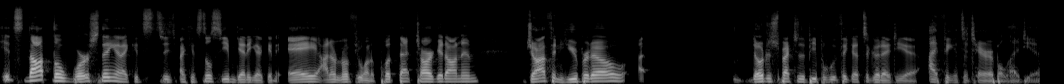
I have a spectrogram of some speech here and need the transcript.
It's not the worst thing, and I could see, I could still see him getting like an A. I don't know if you want to put that target on him. Jonathan Huberdeau, no disrespect to the people who think that's a good idea. I think it's a terrible idea.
